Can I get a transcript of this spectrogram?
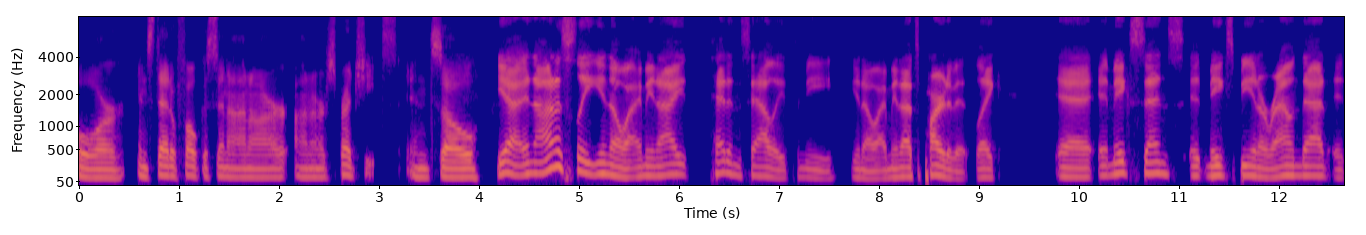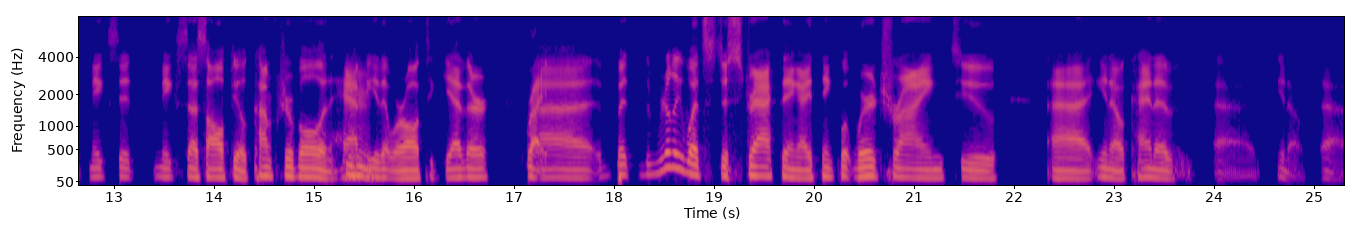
or instead of focusing on our on our spreadsheets and so Yeah, and honestly, you know, I mean, I Ted and Sally to me, you know, I mean, that's part of it. Like, uh, it makes sense. It makes being around that. It makes it makes us all feel comfortable and happy that we're all together. Right. Uh, but really, what's distracting, I think, what we're trying to, uh, you know, kind of, uh, you know, uh,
